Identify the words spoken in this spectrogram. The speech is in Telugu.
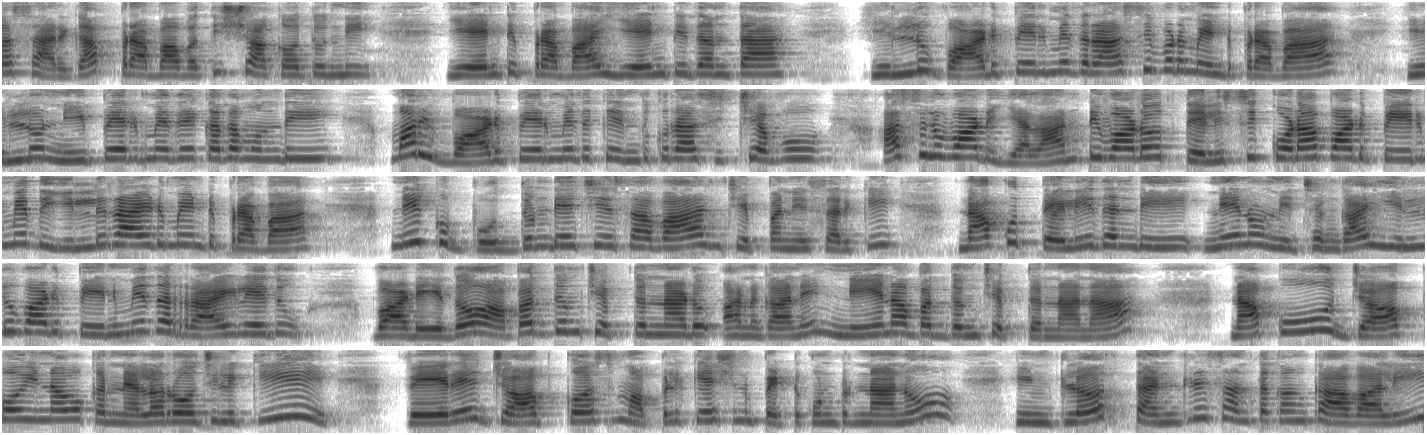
ఒక్కసారిగా ప్రభావతి షాక్ అవుతుంది. ఏంటి ప్రభా? ఏంటిదంతా? ఇల్లు వాడి పేరు మీద రాసి ఇవ్వడం ఏంటి ప్రభా? ఇల్లు నీ పేరు మీదే కదా ఉంది. మరి వాడి పేరు మీదకి ఎందుకు రాసిచ్చావు అసలు వాడు ఎలాంటి వాడో తెలిసి కూడా వాడి పేరు మీద ఇల్లు రాయడం ఏంటి ప్రభా? నీకు బొద్దుండే చేసావా అని చెప్పనేసరికి నాకు తెలియదండి నేను నిజంగా ఇల్లు వాడి పేరు మీద రాయలేదు. వాడేదో అబద్ధం చెప్తున్నాడు అనగానే నేను అబద్ధం చెప్తున్నానా? నాకు జాబ్ పోయిన ఒక నెల రోజులకి వేరే జాబ్ కోసం అప్లికేషన్ పెట్టుకుంటున్నాను. ఇంట్లో తండ్రి సంతకం కావాలి.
